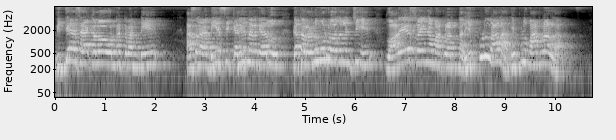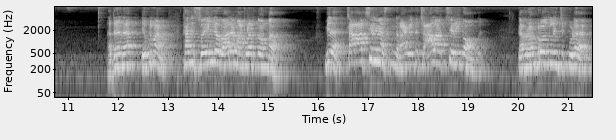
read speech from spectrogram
విద్యాశాఖలో ఉన్నటువంటి అసలు డిఎస్సి కన్వీనర్ గారు గత రెండు మూడు రోజుల నుంచి వారే స్వయంగా మాట్లాడుతున్నారు. ఎప్పుడు రాలా ఎప్పుడు మాట్లాడాల? అదేనా ఎప్పుడు మాట్లా? కానీ స్వయంగా వారే మాట్లాడుతూ ఉన్నారు. మీరు చాలా ఆశ్చర్యం వేస్తుంది. నాకైతే చాలా ఆశ్చర్యంగా ఉంది. గత రెండు రోజుల నుంచి కూడా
